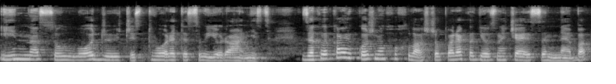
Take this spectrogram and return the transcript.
і, насолоджуючись, творите свою реальність. Закликаю кожного хохла, що в перекладі означає син неба,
